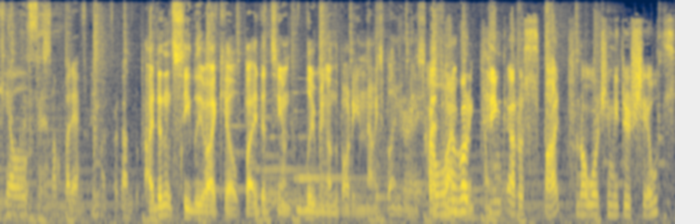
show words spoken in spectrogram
kill somebody. I even forgot. the- I didn't see Levi kill, but I did see him looming on the the body and now he's blaming me. So I want to voting vote. Pink out of spite for not watching me do shields.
